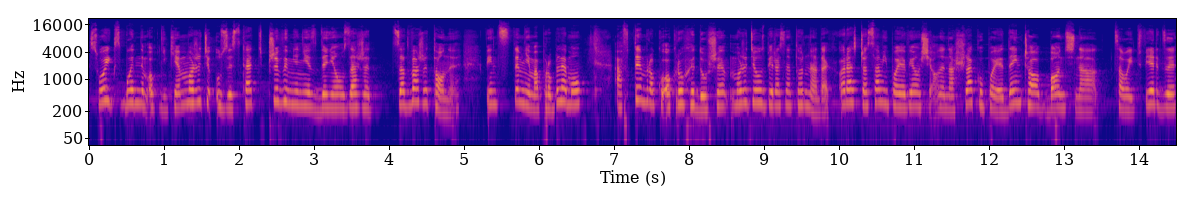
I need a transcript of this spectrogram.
Słoik z błędnym ognikiem możecie uzyskać przy wymianie z dynią za, że, za dwa żetony, więc z tym nie ma problemu. A w tym roku okruchy duszy możecie uzbierać na tornadach oraz czasami pojawiają się one na szlaku pojedynczo bądź na całej twierdzy,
